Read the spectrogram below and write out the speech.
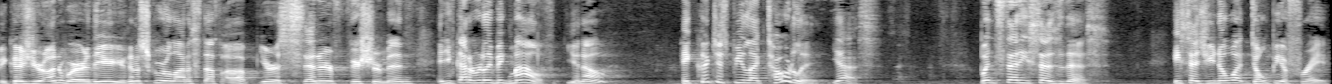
because you're unworthy. You're going to screw a lot of stuff up. You're a sinner fisherman, and you've got a really big mouth, you know? He could just be like, totally, yes. But instead, he says this He says, you know what? Don't be afraid.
